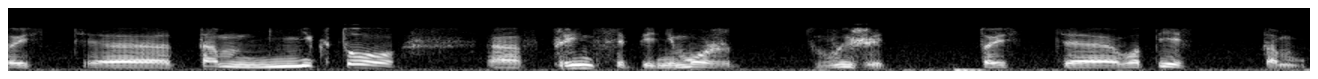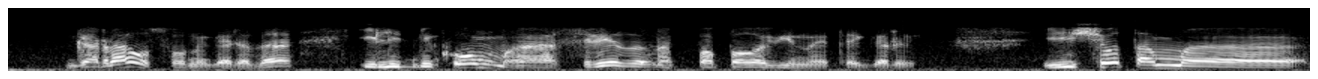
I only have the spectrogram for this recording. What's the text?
То есть э, там никто, э, в принципе, не может выжить. То есть э, вот есть там гора, условно говоря, да, и ледником э, срезана по этой горы. И еще там э,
